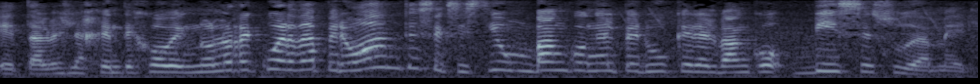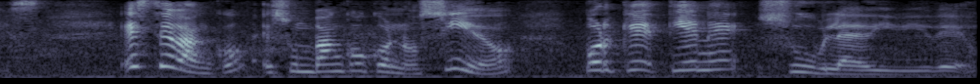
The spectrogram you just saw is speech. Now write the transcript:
Eh, tal vez la gente joven no lo recuerda, pero antes existía un banco en el Perú que era el Banco Vice Sudameris. Este banco es un banco conocido porque tiene su Vladivideo.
